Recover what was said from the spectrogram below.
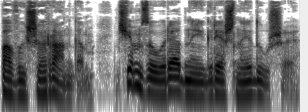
повыше рангом, чем заурядные грешные души.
